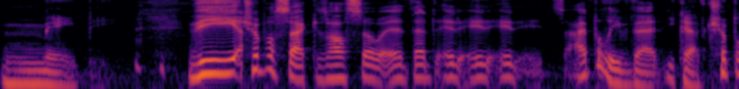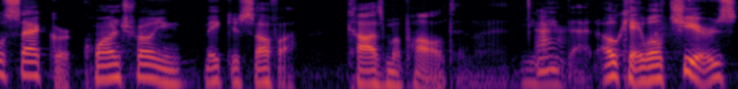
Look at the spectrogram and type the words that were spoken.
Maybe. The triple sec is also it, that it, it, it it's I believe that you could have triple sec or Cointreau. You make yourself a cosmopolitan. You need Ah. that. Okay, well, cheers,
